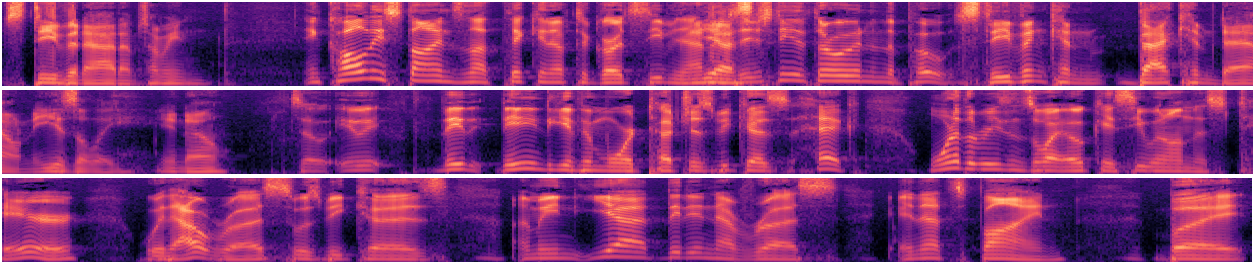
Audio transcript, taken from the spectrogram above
Steven Adams. I mean, And Cauley Stein's not thick enough to guard Steven Adams. Yes. They just need to throw it in the post. Steven can back him down easily. You know, So it, they they need to give him more touches because heck, one of the reasons why OKC went on this tear without Russ was because I mean, yeah, they didn't have Russ, and that's fine, but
